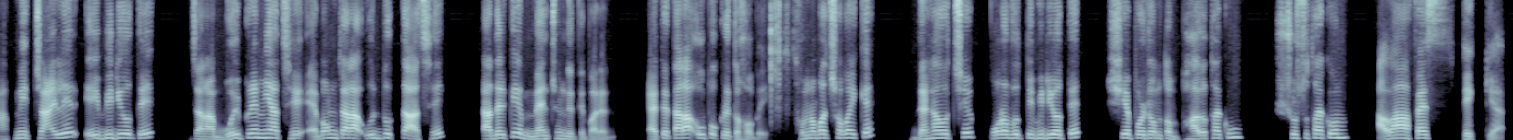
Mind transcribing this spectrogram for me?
আপনি চাইলে এই ভিডিওতে যারা বইপ্রেমী আছে এবং যারা উদ্যোক্তা আছে, তাদেরকে মেনশন দিতে পারেন। এতে তারা উপকৃত হবে। ধন্যবাদ সবাইকে। দেখা হচ্ছে পরবর্তী ভিডিওতে। সে পর্যন্ত ভালো থাকুন, সুস্থ থাকুন। আল্লাহ হাফেজ। টেক কেয়ার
